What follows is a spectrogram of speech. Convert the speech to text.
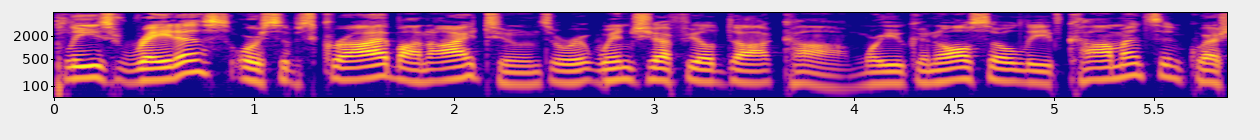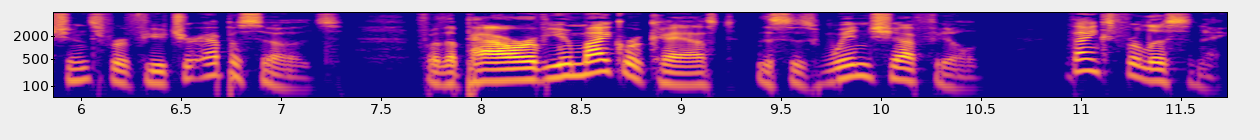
Please rate us or subscribe on iTunes or at winsheffield.com, where you can also leave comments and questions for future episodes. For the Power of You microcast, this is Win Sheffield. Thanks for listening.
